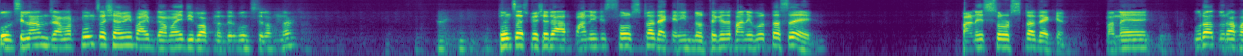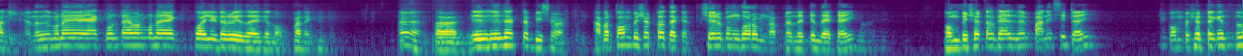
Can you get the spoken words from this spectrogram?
বলছিলাম যে আমার পঞ্চাশে আমি পাইপ গামাই দিব, আপনাদের বলছিলাম না? পঞ্চাশ প্রেশারে আর পানির সোর্সটা দেখেন ইনডোর থেকে যে পানি পড়তেছে, পানির সোর্সটা দেখেন। মানে পুরা দুরা পানি। মানে এক ঘন্টায় আমার মনে হয় কয় লিটার হয়ে যায় গেল পানি। হ্যাঁ। এই যে একটা বিষয়। আবার কম প্রেশারটা দেখেন সেরকম গরম না আপনাদেরকে দেখাই। কম প্রেশারটার গায়ে আমি পানি ছিটাই কম প্রেশারটা কিন্তু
